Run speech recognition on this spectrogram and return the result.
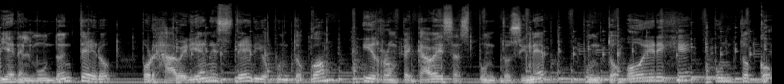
y en el mundo entero por javerianestereo.com y rompecabezas.cinep.org.co.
